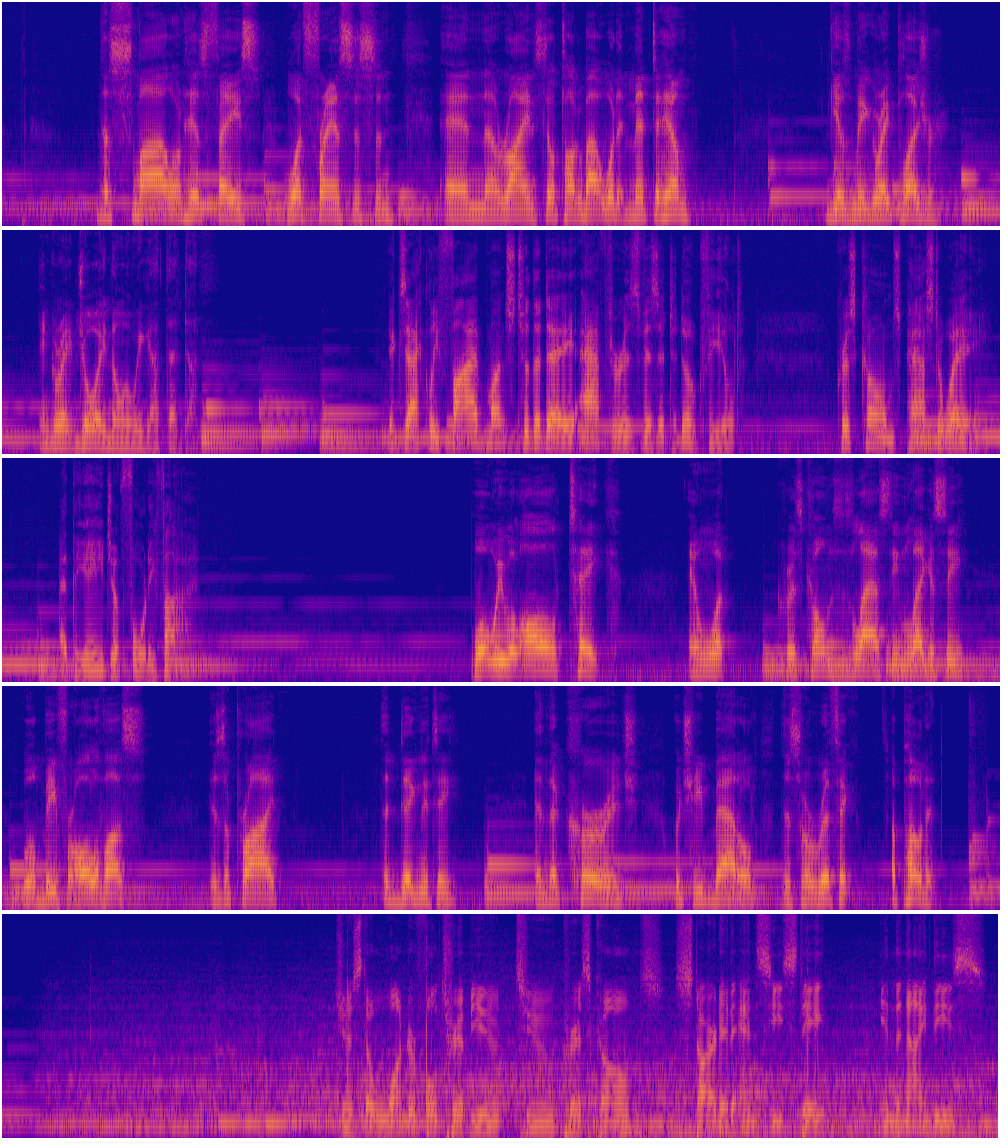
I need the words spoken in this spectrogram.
The smile on his face, what Francis and, and uh, Ryan still talk about, what it meant to him, gives me great pleasure and great joy knowing we got that done. Exactly five months to the day after his visit to Doak Field, Chris Combs passed away at the age of 45. What we will all take and what Chris Combs' lasting legacy will be for all of us is the pride, the dignity, and the courage which he battled this horrific opponent. Just a wonderful tribute to Chris Combs. Started NC State in the 90s.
